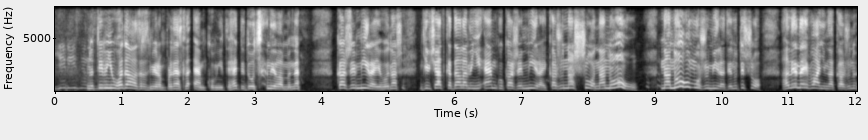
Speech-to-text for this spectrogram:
Є різні Ну ти мені вгадала з розміром, принесла М-ку мені, ти геть недооцінила мене. Каже, міра його. Наш дівчатка дала мені М-ку, каже, мірай. Кажу, на що? На ногу? На ногу можу міряти. Ну ти що? Галина Іванівна кажу. Ну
